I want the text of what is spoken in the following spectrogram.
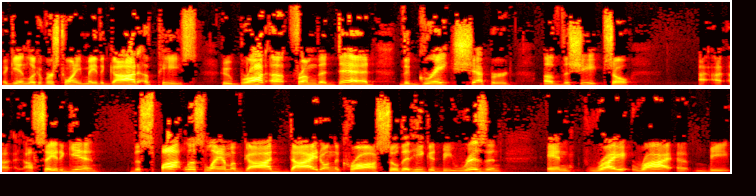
again, look at verse 20. May the God of peace, who brought up from the dead the great shepherd of the sheep. So, I, will say it again. the spotless Lamb of God died on the cross so that he could be risen and right, right, uh, be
